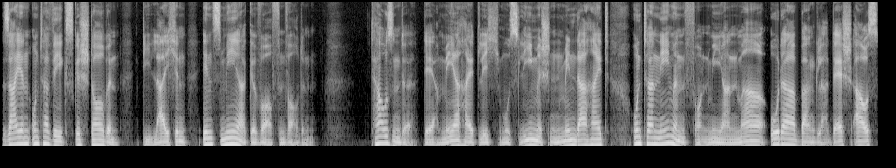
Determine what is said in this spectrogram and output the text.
seien unterwegs gestorben, die Leichen ins Meer geworfen worden. Tausende der mehrheitlich muslimischen Minderheit unternehmen von Myanmar oder Bangladesch aus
